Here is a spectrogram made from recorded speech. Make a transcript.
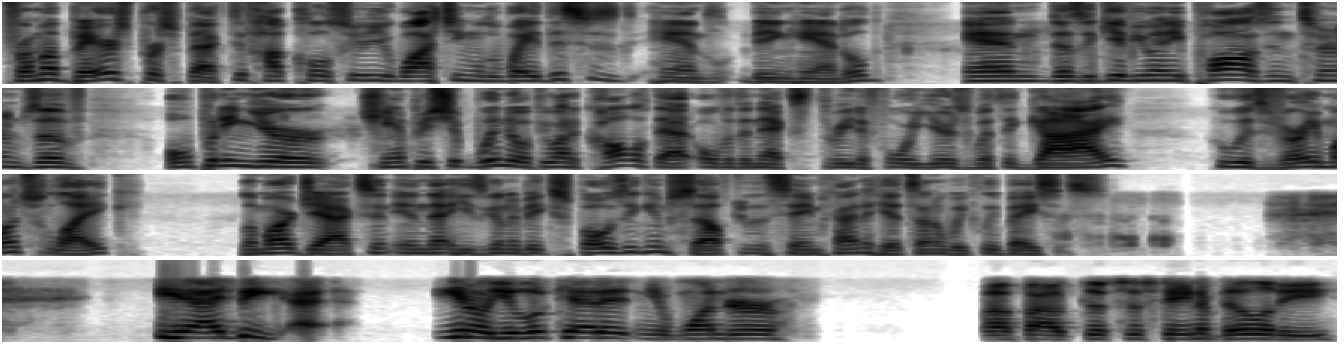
From a Bears perspective, how closely are you watching the way this is hand, being handled? And does it give you any pause in terms of opening your championship window, if you want to call it that, over the next three to four years with a guy who is very much like Lamar Jackson in that he's going to be exposing himself to the same kind of hits on a weekly basis? Yeah, I'd be, you know, you look at it and you wonder about the sustainability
